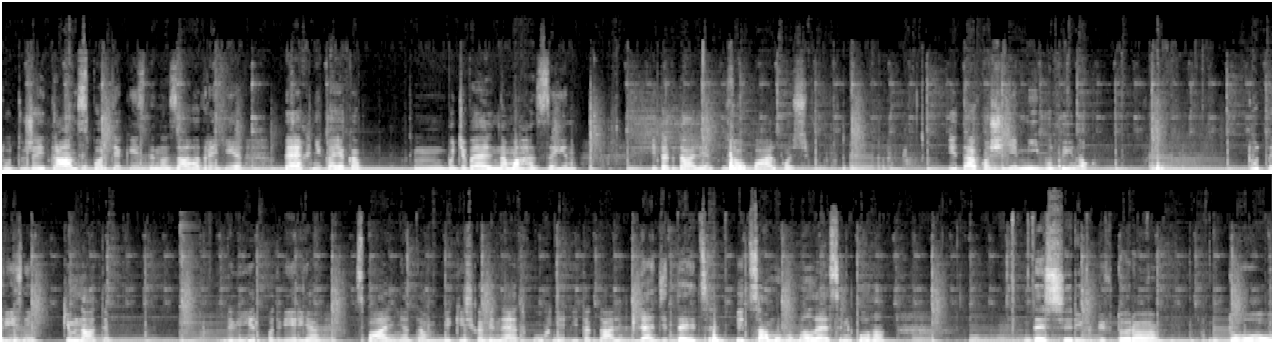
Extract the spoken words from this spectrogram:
Тут вже і транспорт якийсь, динозаври є, техніка, яка будівельна, магазин і так далі. Зоопарк ось. І також є мій будинок. Тут різні кімнати, двір, подвір'я, спальня, там якийсь кабінет, кухня і так далі. Для дітей це від самого малесенького, десь рік-півтора до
